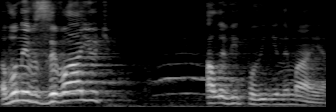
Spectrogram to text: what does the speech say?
вони взивають, але відповіді немає.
